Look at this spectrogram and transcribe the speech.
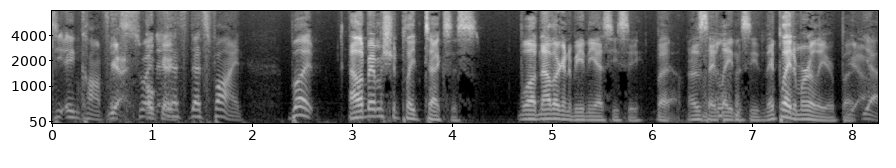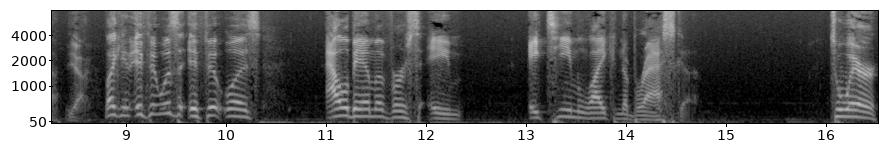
SEC in conference. Yeah, So I- That's that's fine. But Alabama should play Texas. Well, now they're going to be in the SEC, but I was say late in the season. They played them earlier, but Yeah. yeah, yeah. Like if, if it was if it was Alabama versus a a team like Nebraska, to where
